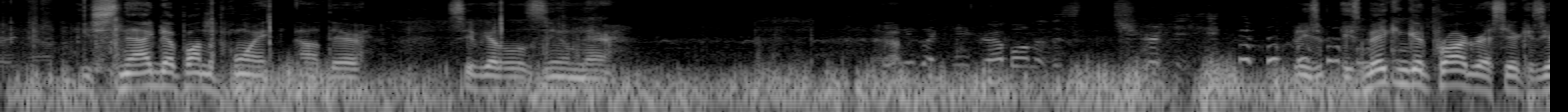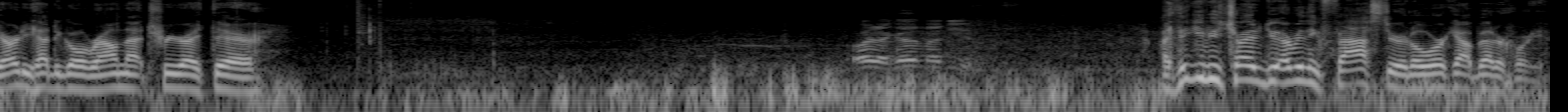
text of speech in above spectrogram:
right now. He's snagged up on the point out there. Let's see if we got a little zoom there. I can't grab onto this tree. But he's, he's making good progress here because he already had to go around that tree right there. Alright, I got an idea. I think if you try to do everything faster, it'll work out better for you.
